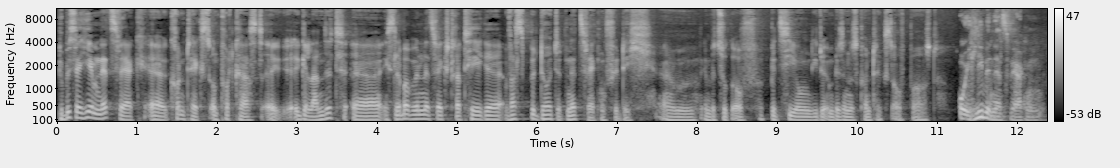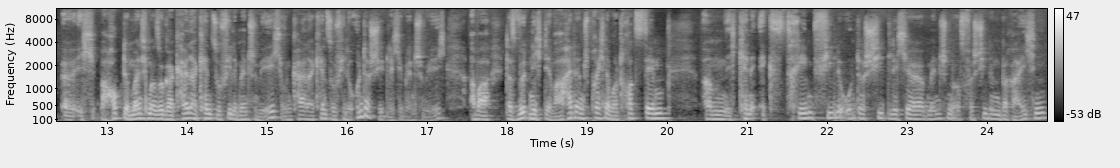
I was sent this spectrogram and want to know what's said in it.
Du bist ja hier im Netzwerk-Kontext äh, und Podcast äh, gelandet. Äh, ich selber bin Netzwerkstratege. Was bedeutet Netzwerken für dich ähm, in Bezug auf Beziehungen, die du im Business-Kontext aufbaust? Oh, ich liebe Netzwerken. Äh, ich behaupte manchmal sogar, keiner kennt so viele Menschen wie ich und keiner kennt so viele unterschiedliche Menschen wie ich. Aber das wird nicht der Wahrheit entsprechen, aber trotzdem, ich kenne extrem viele unterschiedliche Menschen aus verschiedenen Bereichen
